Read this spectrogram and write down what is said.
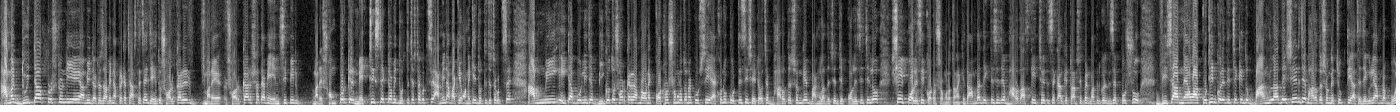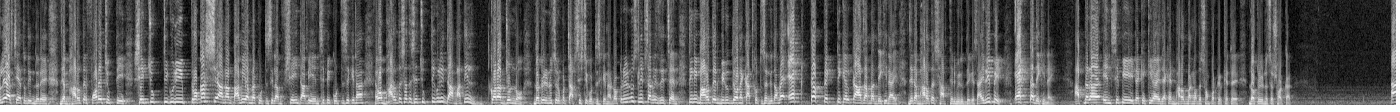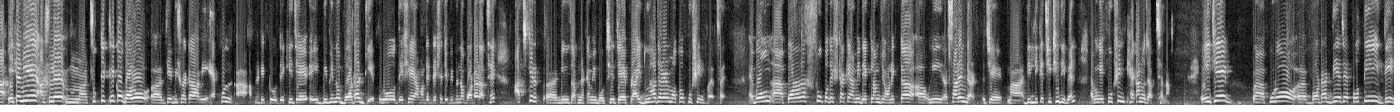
আমার দুইটা প্রশ্ন নিয়ে আমি ডক্টর জাবিন আপনার কাছে আসতে চাই, যেহেতু সরকারের মানে সরকারের সাথে আমি এনসিপির মানে সম্পর্কের ম্যাট্রিক্সটা একটু আমি ধরতে চেষ্টা করতেছি, আমি না বাকি অনেকেই ধরতে চেষ্টা করতেছে। আমি এইটা বলি যে বিগত সরকারের আমরা অনেক কঠোর সমালোচনা করছি, এখনও করতেছি, সেটা হচ্ছে ভারতের সঙ্গে বাংলাদেশের যে পলিসি ছিল, সেই পলিসির কঠোর সমালোচনা। কিন্তু আমরা দেখতেছি যে ভারত আজকে ইচ্ছে হইতেছে, কালকে ট্রান্সশিপমেন্ট বাতিল করে দিচ্ছে পরশু ভিসা নেওয়া কঠিন করে দিচ্ছে, কিন্তু বাংলাদেশের যে ভারতের সঙ্গে চুক্তি আছে, যেগুলি আমরা বলে আসছি এতদিন ধরে, যে ভারতের ফরে চুক্তি, সেই চুক্তিগুলি প্রকাশ্যে আনার দাবি আমরা করতেছিলাম, সেই দাবি এনসিপি করতেছে কিনা এবং ভারতের সাথে সেই চুক্তিগুলি বাতিল করার জন্য ডক্টর ইউনুসের উপর চাপ সৃষ্টি করতেছে কিনা। ডক্টর ইউনুস লিপ সার্ভিস দিচ্ছেন, তিনি ভারতের বিরুদ্ধে অনেক কাজ করতেছেন, কিন্তু আমরা একটা প্র্যাকটিক্যাল কাজ আমরা দেখি নাই, যেটা ভারতের স্বার্থের বিরুদ্ধে গেছে। আই রিপিট একটা দেখি নাই। আপনারা এনসিপি এটাকে কীভাবে দেখেন ভারত বাংলাদেশ সম্পর্কের ক্ষেত্রে ডক্টর ইউনুসের সরকার? এটা নিয়ে আসলে চুক্তির থেকেও বড় যে বিষয়টা আমি এখন আপনাকে একটু দেখি যে এই বিভিন্ন বর্ডার দিয়ে পুরো দেশে, আমাদের দেশে যে বিভিন্ন বর্ডার আছে, আজকের নিউজ আপনাকে আমি বলছি যে প্রায় দুই হাজারের মতো পুশিন হয়েছে। এবং পররাষ্ট্র উপদেষ্টাকে আমি দেখলাম যে অনেকটা উনি সারেন্ডার যে দিল্লিকে চিঠি দিবেন এবং এই পুশিন ঠেকানো যাচ্ছে না। এই যে পুরো বর্ডার দিয়ে যে প্রতিদিন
